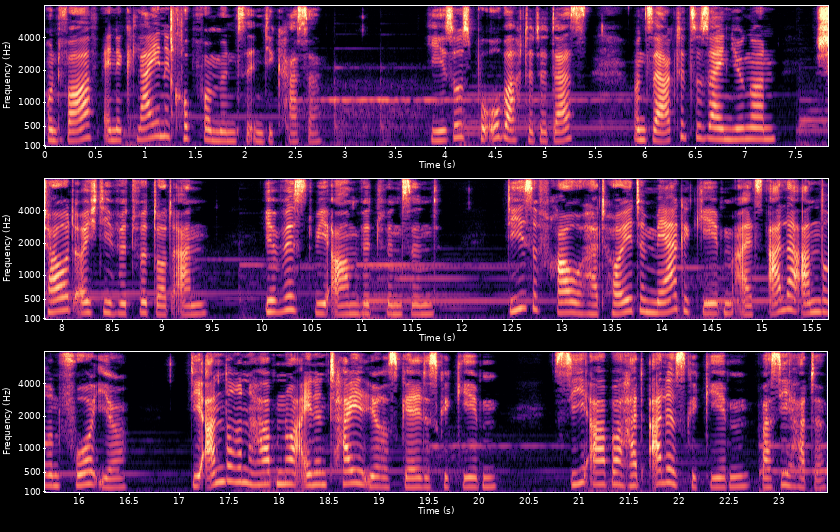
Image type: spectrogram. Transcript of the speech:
und warf eine kleine Kupfermünze in die Kasse. Jesus beobachtete das und sagte zu seinen Jüngern, Schaut euch die Witwe dort an. Ihr wisst, wie arm Witwen sind. Diese Frau hat heute mehr gegeben als alle anderen vor ihr. Die anderen haben nur einen Teil ihres Geldes gegeben. Sie aber hat alles gegeben, was sie hatte.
